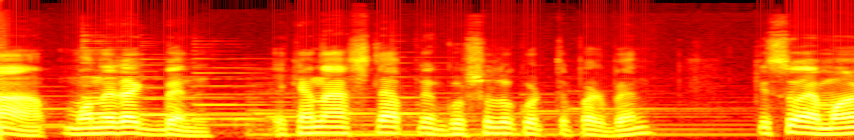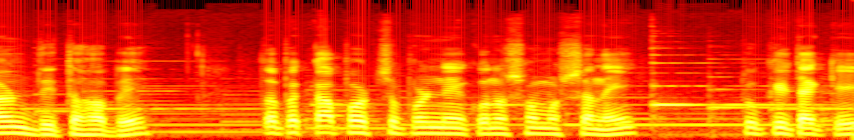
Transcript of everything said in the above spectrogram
হ্যাঁ মনে রাখবেন, এখানে আসলে আপনি গোসলও করতে পারবেন, কিছু অ্যামাউন্ট দিতে হবে, তবে কাপড় চোপড় নিয়ে কোনো সমস্যা নেই, টুকিটাকি,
